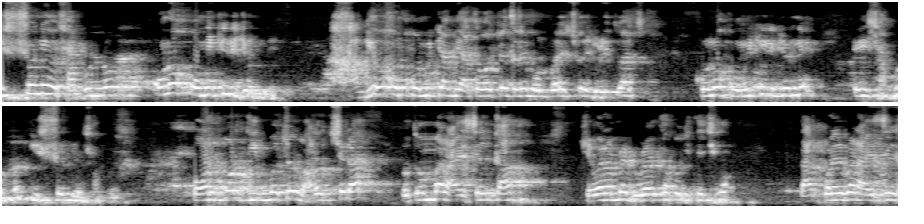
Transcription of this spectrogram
ঈর্ষণীয় সাফল্য কোনো কমিটির জন্য। আগেও কোনো কমিটি আমি এত বছর ধরে মুম্বাইয়ের সঙ্গে জড়িত আছি কোনো কমিটির জন্য এই সাফল্য ঈশ্বরীয় সাফল্য পরপর তিন বছর ভারত সেরা প্রথমবার আইএসএল কাপ সেবার আমরা ডুরান্ড কাপও জিতেছিলাম। তারপরে এবার আইএসএল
